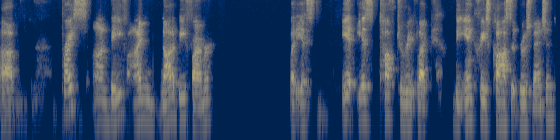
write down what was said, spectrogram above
Uh, price on beef, I'm not a beef farmer, but it's it is tough to reflect the increased cost that Bruce mentioned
